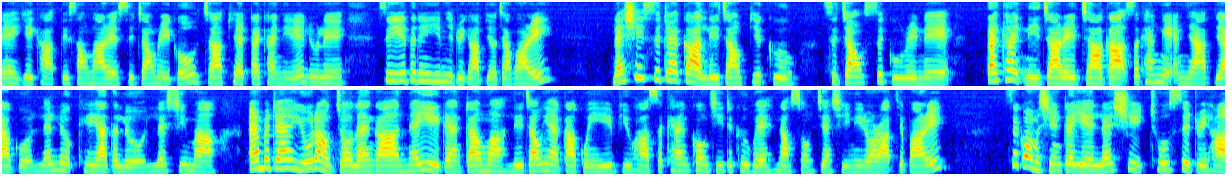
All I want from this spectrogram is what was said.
နဲ့ရိတ်ခါတည်ဆောင်လာတဲ့စစ်ကြောင်းတွေကိုကြားဖြတ်တိုက်ခိုက်နေတယ်လို့လည်းစီရေးသတင်းရင်းမြစ်တွေကပြောကြပါရယ်လက်ရှိစစ်တပ်ကလေကြောင်းပစ်ကူစစ်ကြောင်းစစ်ကူတွေနဲ့တိုက်ခိုက်နေကြတဲ့ကြားကစခန်းငယ်အများပြားကိုလက်လွတ်ခဲ့ရတယ်လို့လက်ရှိမှာအမ်ပဒန်ရိုးတောင်ကျော်လန်ကနယ်ရီကန်တောင်မှာလေကြောင်းရန်ကာကွယ်ရေးဗျူဟာစခန်းကုန်းကြီးတစ်ခုပဲနောက်ဆုံးကျန်ရှိနေတော့တာဖြစ်ပါတယ် စစ်ကော်မရှင်တပ်ရဲ့လက်ရှိထိုးစစ်တွေဟာ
